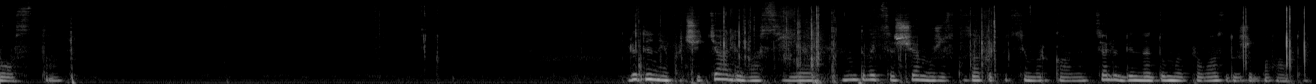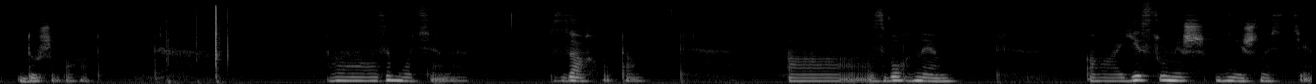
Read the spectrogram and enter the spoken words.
Просто. Людини почуття до вас є. Ну, дивіться, що я можу сказати по цим арканам. Ця людина думає про вас дуже багато. Дуже багато. З емоціями, з захватом, з вогнем. Є суміш ніжності,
